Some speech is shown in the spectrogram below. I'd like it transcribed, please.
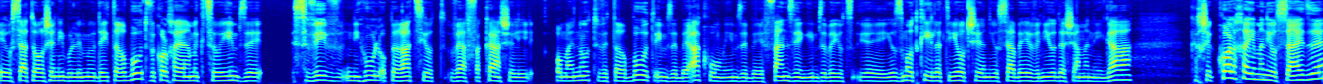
אה, עושה תואר שני בלימודי תרבות, וכל חיי המקצועיים זה סביב ניהול אופרציות והפקה של אומנות ותרבות, אם זה באקו"ם, אם זה בפאנזינג, אם זה ביוזמות קהילתיות שאני עושה באבן יהודה, שם אני גרה. כך שכל החיים אני עושה את זה,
